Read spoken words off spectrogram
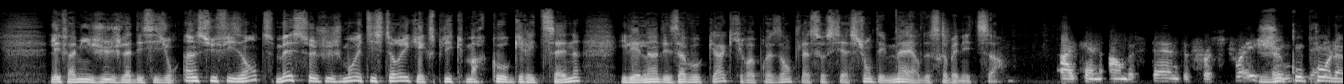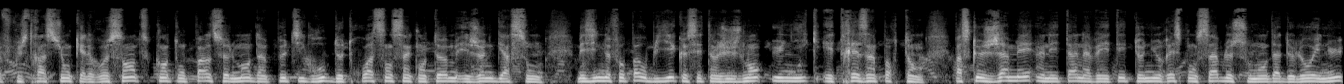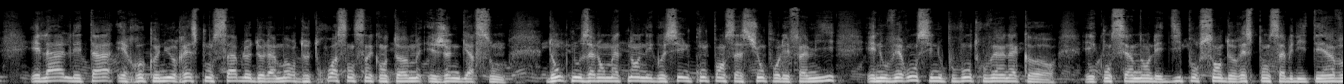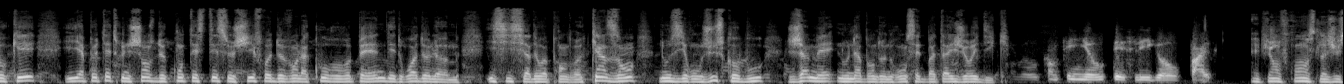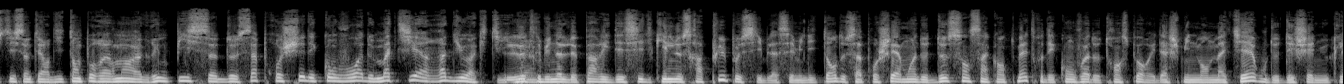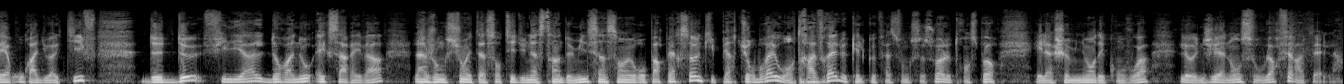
Les familles jugent la décision insuffisante, mais ce jugement est historique, explique Marco Geritsen. Il est l'un des avocats qui représentent l'association des maires de Srebrenica. Je comprends la frustration qu'elle ressente quand on parle seulement d'un petit groupe de 350 hommes et jeunes garçons. Mais il ne faut pas oublier que c'est un jugement unique et très important, parce que jamais un État n'avait été tenu responsable sous mandat de l'ONU, et là, l'État est reconnu responsable de la mort de 350 hommes et jeunes garçons. Donc nous allons maintenant négocier une compensation pour les familles, et nous verrons si nous pouvons trouver un accord. Et concernant les 10% de responsabilité invoquées, il y a peut-être une chance de contester ce chiffre devant la Cour européenne des droits de l'homme. Ici, ça doit prendre 15 ans. Nous irons jusqu'au bout. Jamais nous n'abandonnerons cette bataille juridique. Et puis en France, la justice interdit temporairement à Greenpeace de s'approcher des convois de matières radioactives. Le tribunal de Paris décide qu'il ne sera plus possible à ses militants de s'approcher à moins de 250 mètres des convois de transport et d'acheminement de matières ou de déchets nucléaires ou radioactifs de deux filiales d'Orano Ex-Areva. L'injonction est assortie d'une astreinte de 1500 euros par personne qui perturberait ou entraverait de quelque façon que ce soit le transport et l'acheminement des convois. L'ONG annonce vouloir faire appel.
